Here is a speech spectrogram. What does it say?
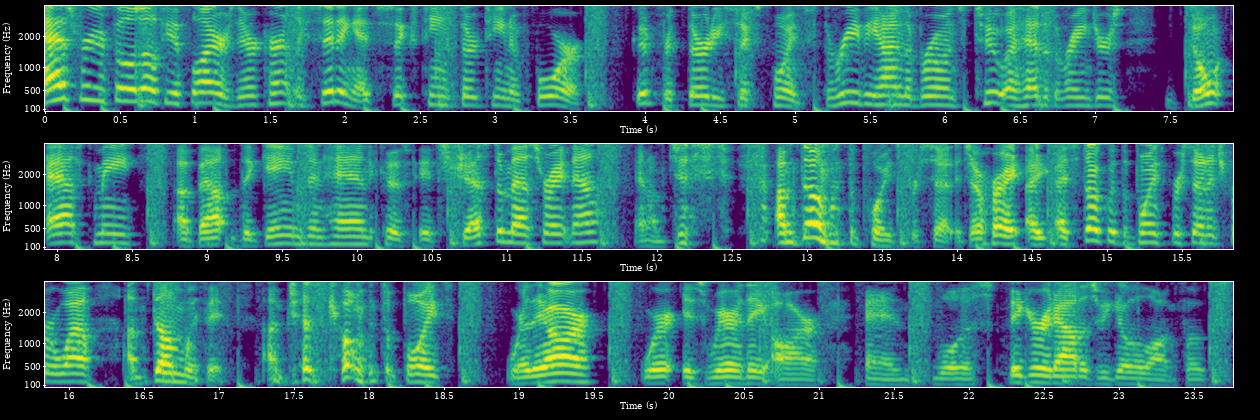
As for your Philadelphia Flyers, they are currently sitting at 16, 13, and 4. Good for 36 points. Three behind the Bruins, two ahead of the Rangers. Don't ask me about the games in hand because it's just a mess right now, and I'm just I'm done with the points percentage. All right, I, I stuck with the points percentage for a while. I'm done with it. I'm just going with the points where they are, where is where they are, and we'll just figure it out as we go along, folks.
